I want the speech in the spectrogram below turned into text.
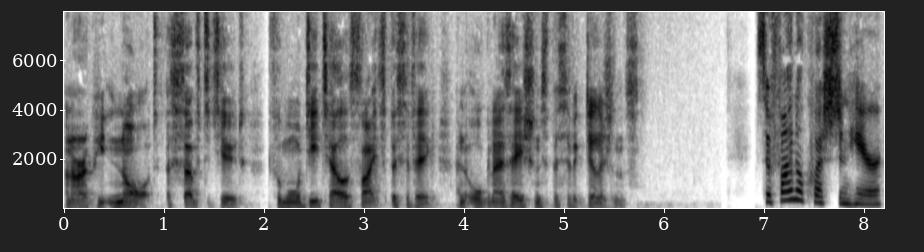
and I repeat, not a substitute for more detailed site specific and organization specific diligence. So, final question here.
